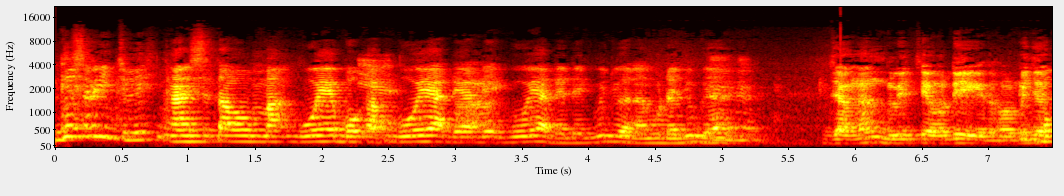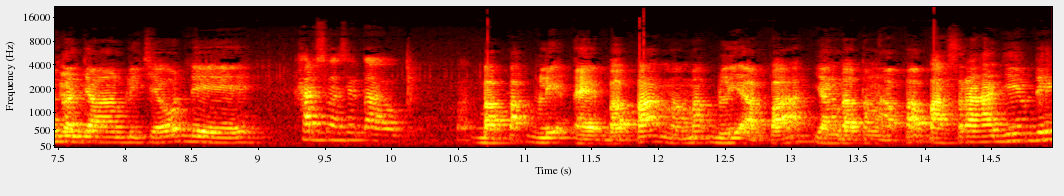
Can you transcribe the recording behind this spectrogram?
gue sering cuy ngasih tahu mak gue bokap Iya. gue adik-adik gue adik-adik gue juga anak muda juga Mhm. jangan beli COD gitu kalau beli bukan jangan beli COD harus ngasih tahu bapak beli eh bapak mama beli apa yang datang apa pasrah aja udah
